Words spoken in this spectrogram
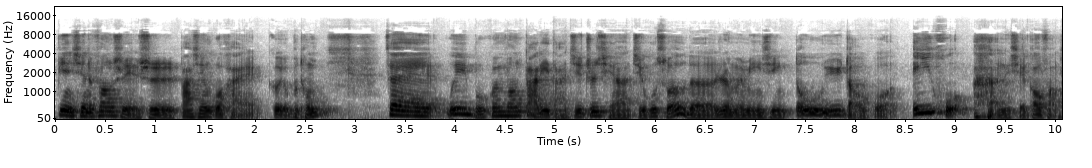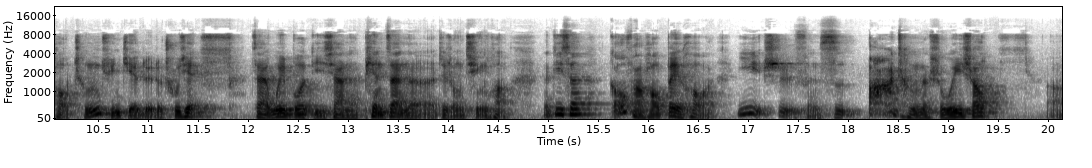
变现的方式也是八仙过海，各有不同。在微博官方大力打击之前啊，几乎所有的热门明星都遇到过 A 货那些高仿号成群结队的出现。在微博底下呢骗赞的这种情况，那第三高仿号背后啊，一是粉丝，八成呢是微商，啊，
